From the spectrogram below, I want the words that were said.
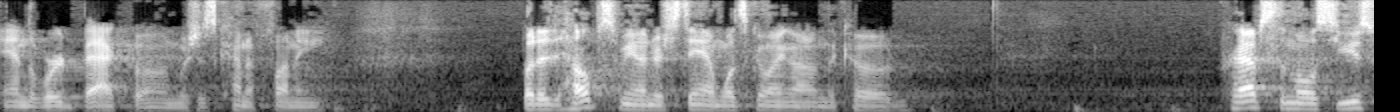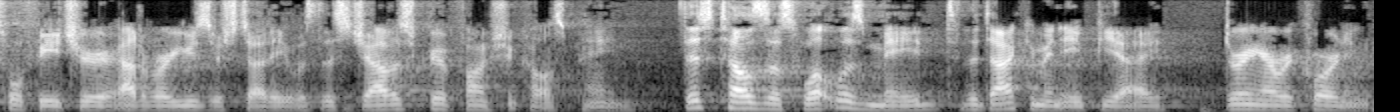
and the word backbone, which is kind of funny. But it helps me understand what's going on in the code. Perhaps the most useful feature out of our user study was this JavaScript function calls pane. This tells us what was made to the document API during our recording.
